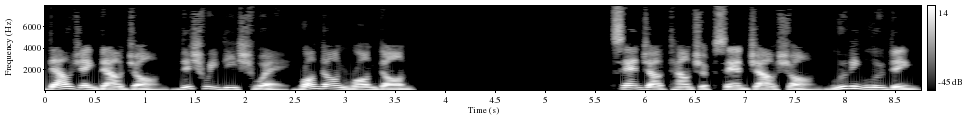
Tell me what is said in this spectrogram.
Daozhang Daozhong, Dishui Di Shui, Rongdong Rongdong. Sanjiao Township Sanjiao Shang, Luding Luding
